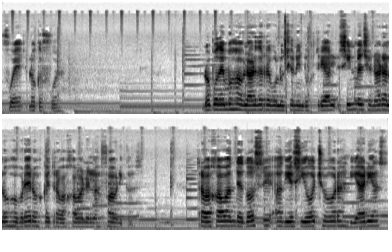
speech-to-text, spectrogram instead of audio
fue lo que fue. No podemos hablar de revolución industrial sin mencionar a los obreros que trabajaban en las fábricas. Trabajaban de 12 a 18 horas diarias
